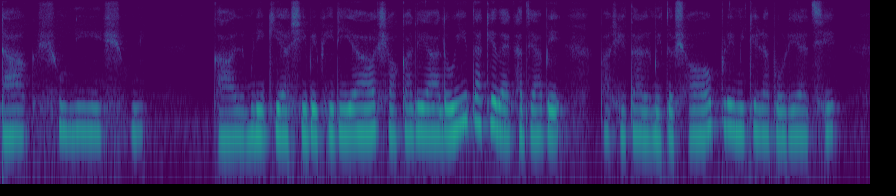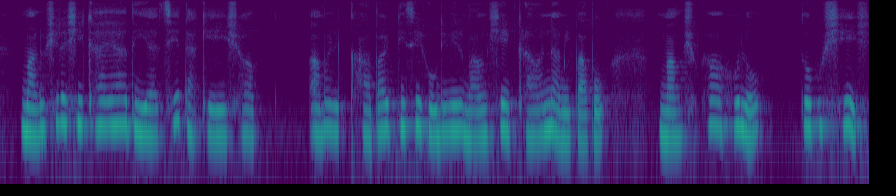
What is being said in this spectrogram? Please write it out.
ডাক শুনে শুনে। কাল মৃগে আসিবে ফিরিয়া, সকালে আলোই তাকে দেখা যাবে। পাশে তার মৃত সব প্রেমিকেরা পড়ে আছে। মানুষেরা শিখাইয়া দিয়াছে তাকে এইসব আমার খাবার ডিশে হরিণের মাংসের ঘ্রাণ আমি পাবো। মাংস খাওয়া হলো, তবু শেষ।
